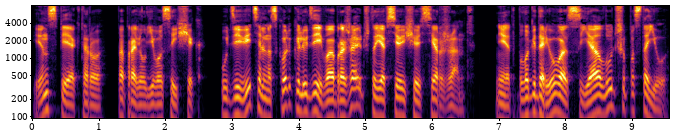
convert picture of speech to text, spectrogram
«Инспектору», — поправил его сыщик. «Удивительно, сколько людей воображают, что я все еще сержант. Нет, благодарю вас, я лучше постою.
